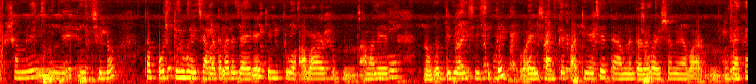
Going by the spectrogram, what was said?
একসঙ্গে ছিল। তা পোস্টিং হয়েছে আলাদা আলাদা জায়গায় কিন্তু আবার আমাদের নবদ্বীপ এনসিসিতে আবার এই সাপকে পাঠিয়েছে তা আপনার দাদা ভাইয়ের সঙ্গে আবার দেখা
